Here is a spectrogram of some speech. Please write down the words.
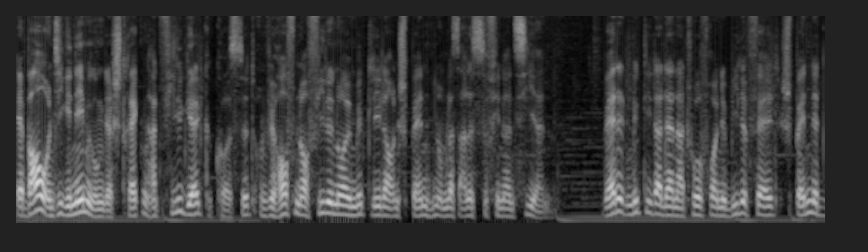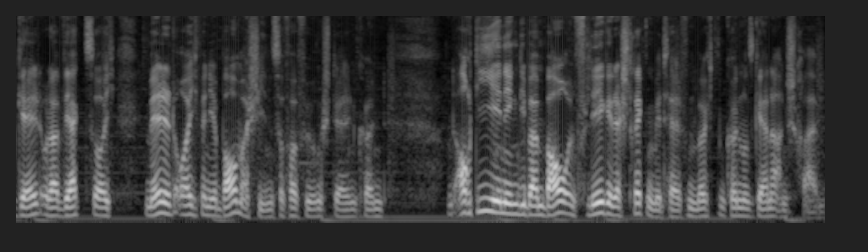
Der Bau und die Genehmigung der Strecken hat viel Geld gekostet und wir hoffen auf viele neue Mitglieder und Spenden, um das alles zu finanzieren. Werdet Mitglieder der Naturfreunde Bielefeld, spendet Geld oder Werkzeug, meldet euch, wenn ihr Baumaschinen zur Verfügung stellen könnt. Und auch diejenigen, die beim Bau und Pflege der Strecken mithelfen möchten, können uns gerne anschreiben.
